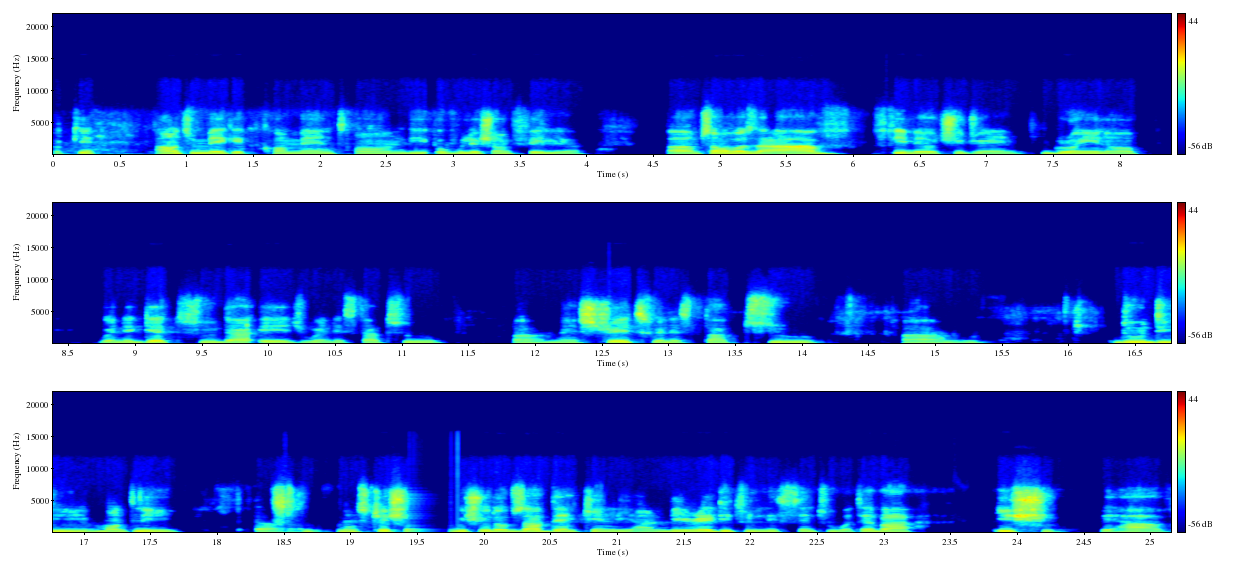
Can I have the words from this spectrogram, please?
Okay, I want to make a comment on the ovulation failure. Um, some of us that have female children growing up, when they get to that age, when they start to um, menstruate, when they start to um, do the monthly uh, menstruation, we should observe them keenly and be ready to listen to whatever issue they have.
